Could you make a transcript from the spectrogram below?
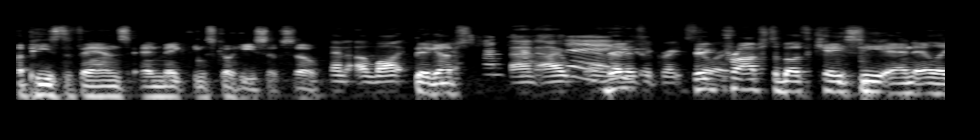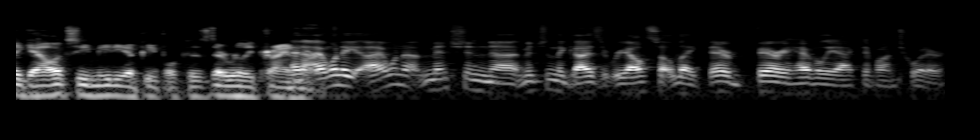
appease the fans and make things cohesive. So And a lot. big ups. fantastic. And I and Big- is a great story. Big props to both KC and LA Galaxy media people because they're really trying And hard. I want to I want to mention uh, mention the guys at Real Salt Lake. They're very heavily active on Twitter.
